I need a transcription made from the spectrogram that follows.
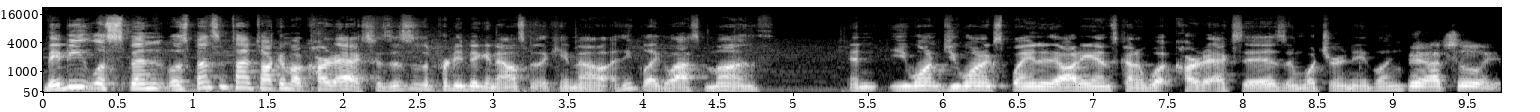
Maybe let's spend let's spend some time talking about CartaX because this is a pretty big announcement that came out, I think like last month. And you want do you want to explain to the audience kind of what CartaX is and what you're enabling? Yeah, absolutely.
